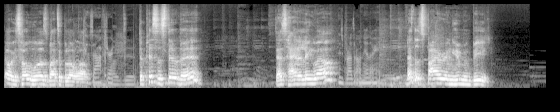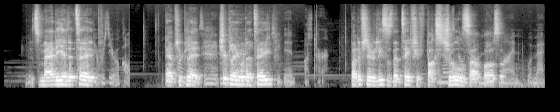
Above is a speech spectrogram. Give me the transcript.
Oh, his whole world's about to blow up. The piss is still there. That's handling well. his brother on the other hand. That's an aspiring human being. It's Maddie and the tape. There tape. were zero calls. Damn, she played. She played with the tape. He did bust her. But if she releases the tape, she fucks And there was Jules no up also. mind with Matt.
